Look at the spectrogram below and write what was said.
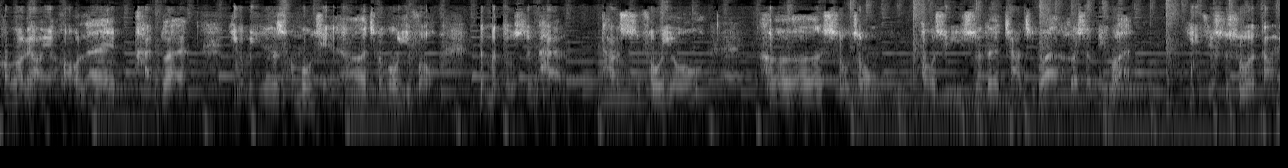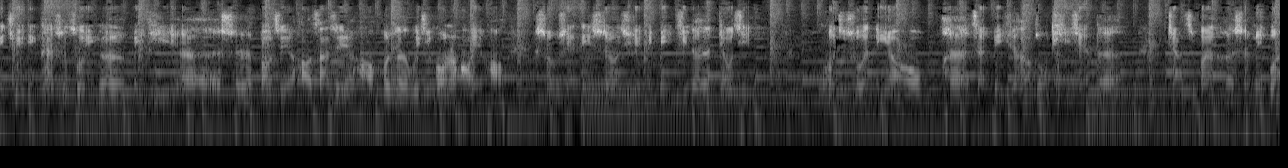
广告量也好，来判断一个媒体的成功性啊，成功与否，那么都是看。它是否有和受众保持一致的价值观和审美观。也就是说，当你决定开始做一个媒体，呃，是报纸也好，杂志也好，或者微信公众号也好，首先你是要确定媒体的调性，或者说你要呃在媒体当中体现的价值观和审美观。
